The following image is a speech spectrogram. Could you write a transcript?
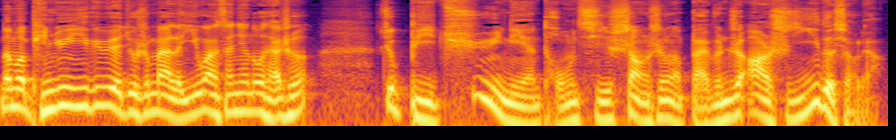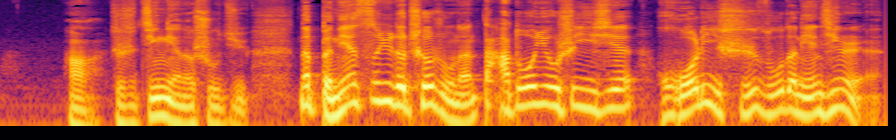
那么平均一个月就是卖了一万三千多台车，就比去年同期上升了百分之二十一的销量。啊，这是今年的数据。那本田思域的车主呢，大多又是一些活力十足的年轻人，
